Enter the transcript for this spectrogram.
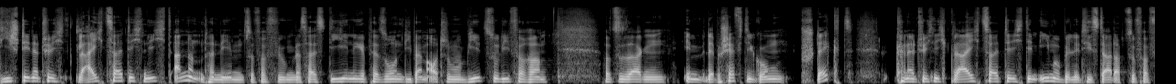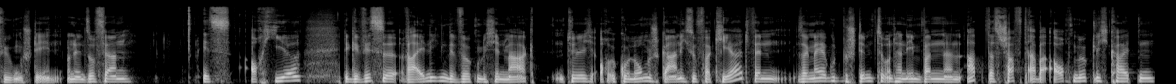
Die stehen natürlich gleichzeitig nicht anderen Unternehmen zur Verfügung. Das heißt, diejenige Person, die beim Automobilzulieferer sozusagen in der Beschäftigung steckt, kann natürlich nicht gleichzeitig dem E-Mobility-Startup zur Verfügung stehen. Und insofern ist auch hier eine gewisse reinigende Wirkung durch den Markt natürlich auch ökonomisch gar nicht so verkehrt, wenn sagen, naja gut, bestimmte Unternehmen wandern ab. Das schafft aber auch Möglichkeiten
